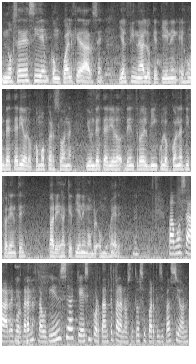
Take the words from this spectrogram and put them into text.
No se deciden con cuál quedarse y al final lo que tienen es un deterioro como persona y un deterioro dentro del vínculo con las diferentes parejas que tienen hombres o mujeres. Vamos a recordar a nuestra audiencia que es importante para nosotros su participación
